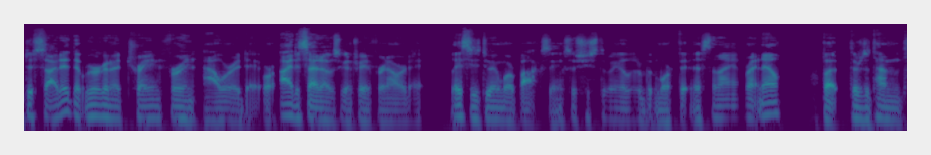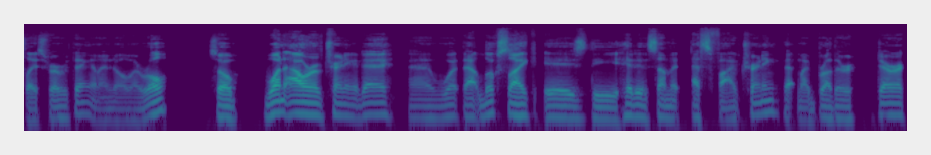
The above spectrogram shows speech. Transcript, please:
decided that we were going to train for an hour a day, or I decided I was going to train for an hour a day. Lacey's doing more boxing, so she's doing a little bit more fitness than I am right now. But there's a time and place for everything, and I know my role. So one hour of training a day, and what that looks like is the Hidden Summit S5 training that my brother Derek,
